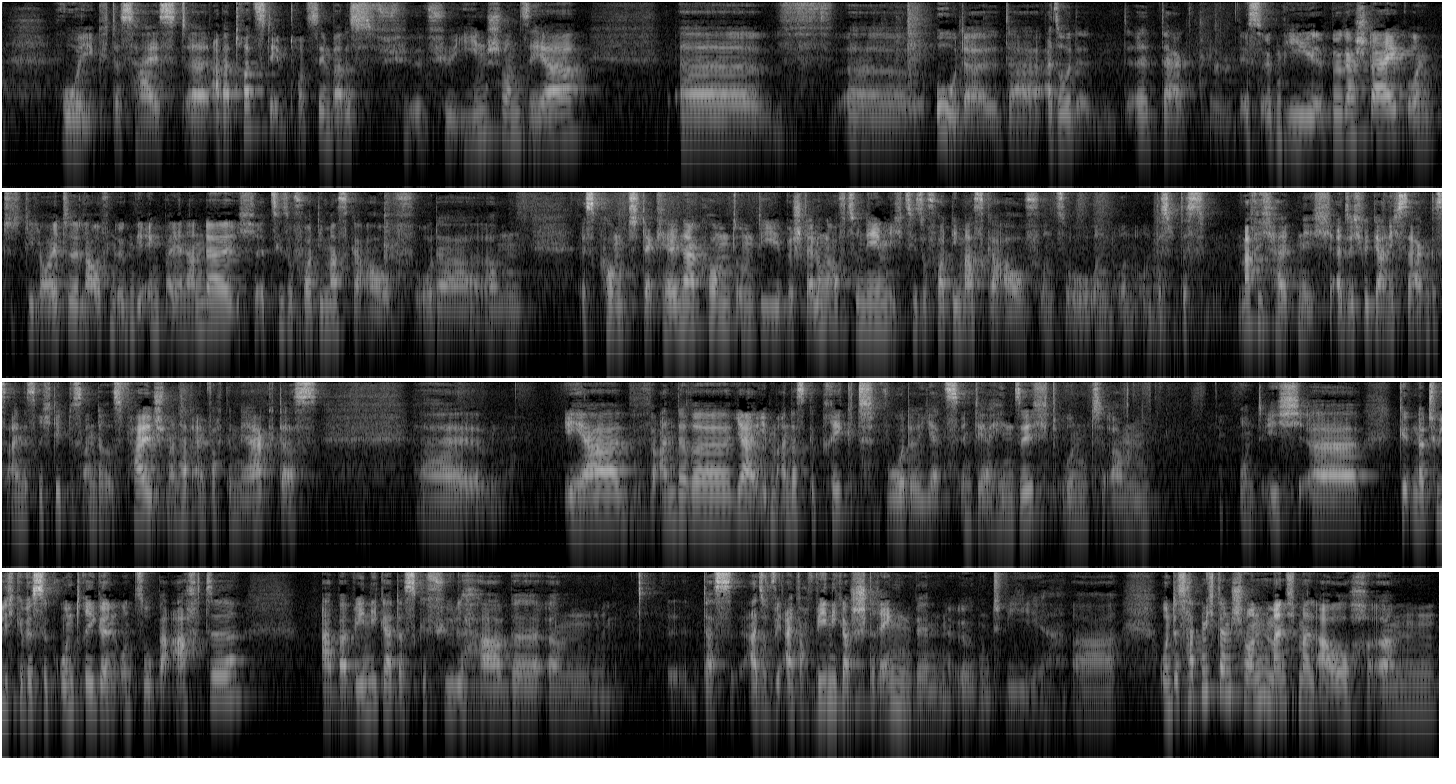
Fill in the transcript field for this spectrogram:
ruhig. Das heißt, äh, aber trotzdem, trotzdem war das für, für ihn schon sehr, äh, äh, oh, da, da, also da ist irgendwie Bürgersteig und die Leute laufen irgendwie eng beieinander. Ich äh, ziehe sofort die Maske auf oder ähm, es kommt, der Kellner kommt, um die Bestellung aufzunehmen, ich ziehe sofort die Maske auf und so. Und, und, und das, das mache ich halt nicht. Also ich will gar nicht sagen, das eine ist richtig, das andere ist falsch. Man hat einfach gemerkt, dass äh, er andere, ja, eben anders geprägt wurde jetzt in der Hinsicht. Und, ähm, und ich äh, natürlich gewisse Grundregeln und so beachte, aber weniger das Gefühl habe, ähm, dass also einfach weniger streng bin irgendwie. Äh. Und es hat mich dann schon manchmal auch ähm,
